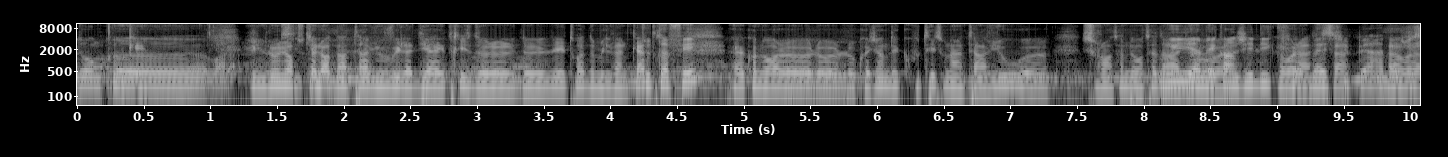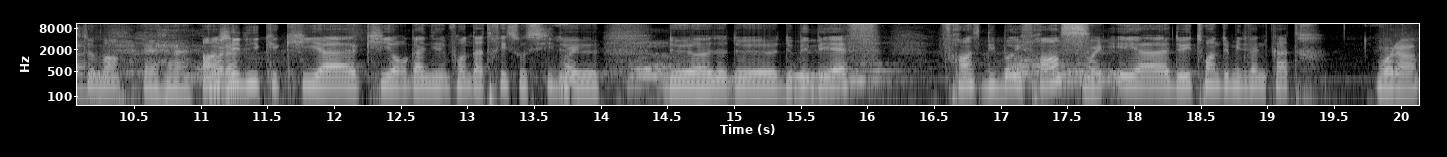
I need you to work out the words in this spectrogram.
Donc, euh, voilà. J'ai eu l'honneur tout à l'heure d'interviewer la directrice de, de l'Étoile 2024. Tout à fait. euh, qu'on aura l'occasion d'écouter son interview euh, sur l'antenne de Wanted Oui, avec euh, Angélique. voilà, ça. super, Ah, voilà. justement. Angélique qui, a, qui est fondatrice aussi de, Oui. de, de- BBF, France B-Boy France, Oui. et euh, de Étoile 2024. Voilà.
